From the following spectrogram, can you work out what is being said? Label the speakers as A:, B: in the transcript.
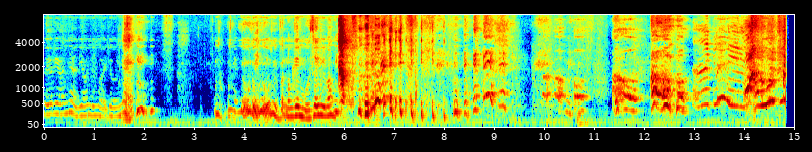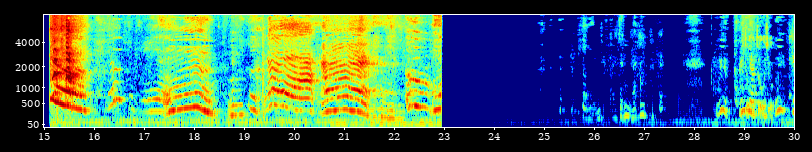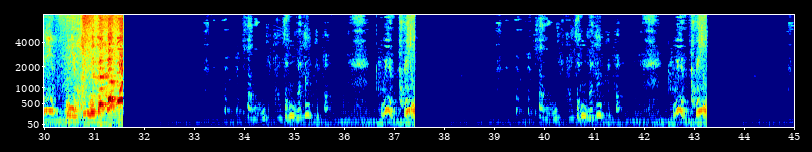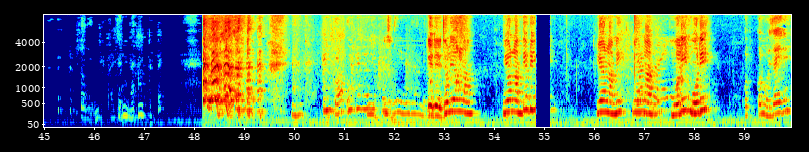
A: Leon Leon đừng hỏi nha.
B: Dồi, ôi dồi, vận động viên múa dây với băng
A: Cái
B: Chỗ, chỗ.
A: cái nhà, cái nhà. Kinh có,
B: để để cho Leon làm. Leon làm tiếp đi. Leon làm đi Leon làm. Múa đi múa đi
A: cột, cột mũi dây đi.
